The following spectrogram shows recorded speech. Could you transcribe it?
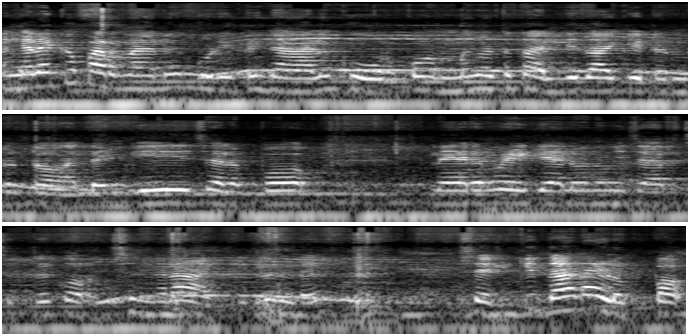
അങ്ങനെയൊക്കെ പറഞ്ഞാലും കൂടിയിട്ട് ഞാൻ കൂർക്ക ഒന്നും കണ്ട് തല്ലിതാക്കിയിട്ടുണ്ട് കേട്ടോ അല്ലെങ്കിൽ ചിലപ്പോൾ നേരം വൈകിയാലോ എന്ന് വിചാരിച്ചിട്ട് കുറച്ച് ഇങ്ങനെ ആക്കിയിട്ടുണ്ട്. ശരിക്കും ഇതാണ് എളുപ്പം.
